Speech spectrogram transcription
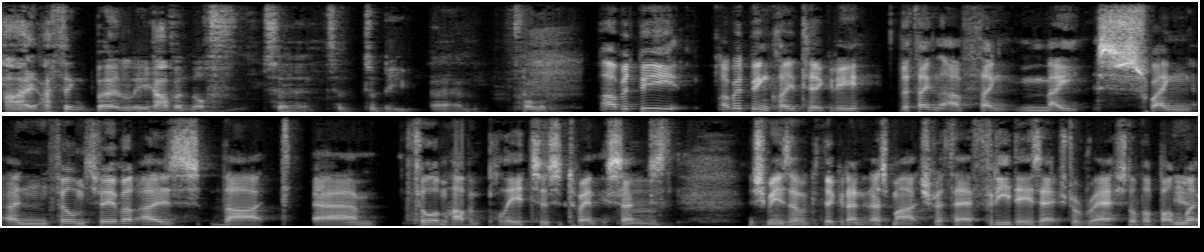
I, I think Burnley have enough to to, to beat um, Fulham. I would be I would be inclined to agree. The thing that I think might swing in Fulham's favour is that um, Fulham haven't played since the 26th. Which means they're going into this match with uh, three days extra rest over Burnley.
